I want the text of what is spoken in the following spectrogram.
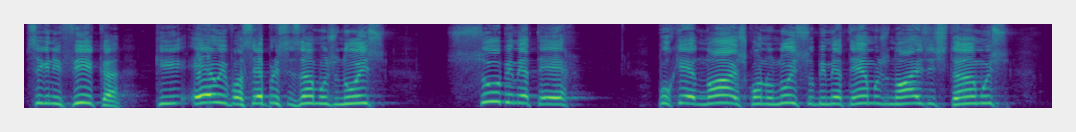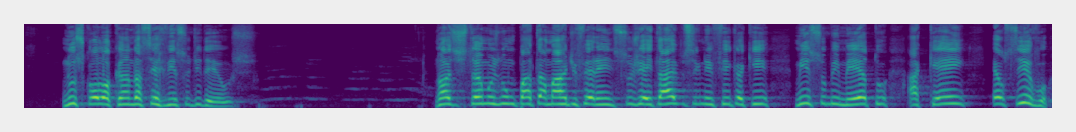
significa que eu e você precisamos nos submeter. Porque nós, quando nos submetemos, nós estamos nos colocando a serviço de Deus. Nós estamos num patamar diferente. Sujeitar significa que me submeto a quem eu sirvo.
